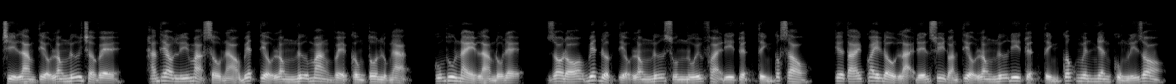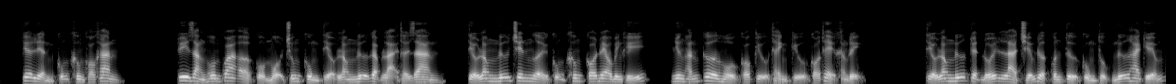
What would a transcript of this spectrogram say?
Chỉ làm tiểu long nữ trở về hắn theo lý mạc sầu nào biết tiểu long nữ mang về công tôn lục ngạc, cũng thu này làm đồ đệ, do đó biết được tiểu long nữ xuống núi phải đi tuyệt tình cốc sau, kia tái quay đầu lại đến suy đoán tiểu long nữ đi tuyệt tình cốc nguyên nhân cùng lý do, kia liền cũng không khó khăn. Tuy rằng hôm qua ở cổ mộ chung cùng tiểu long nữ gặp lại thời gian, tiểu long nữ trên người cũng không có đeo binh khí, nhưng hắn cơ hồ có cựu thành cựu có thể khẳng định. Tiểu long nữ tuyệt đối là chiếm được quân tử cùng thục nữ hai kiếm.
